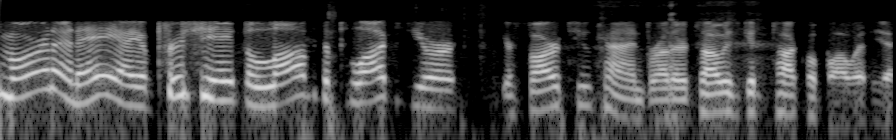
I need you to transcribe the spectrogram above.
morning. Hey, I appreciate the love, the plugs. You're you're far too kind, brother. It's always good to talk football with you.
